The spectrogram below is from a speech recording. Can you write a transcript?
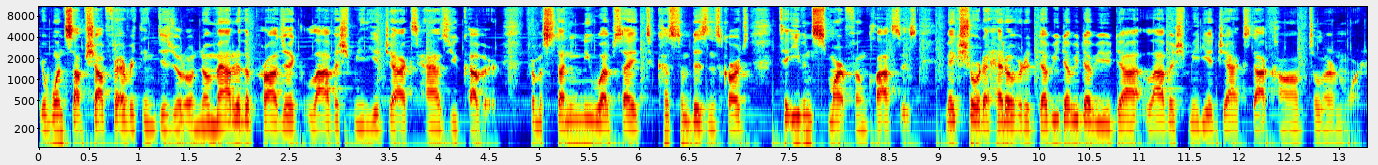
your one stop shop for everything digital. No matter the project, Lavish Media Jacks has you covered. From a stunning new website to custom business cards to even smartphone classes, make sure to head over to www.lavishmediajacks.com to learn more.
